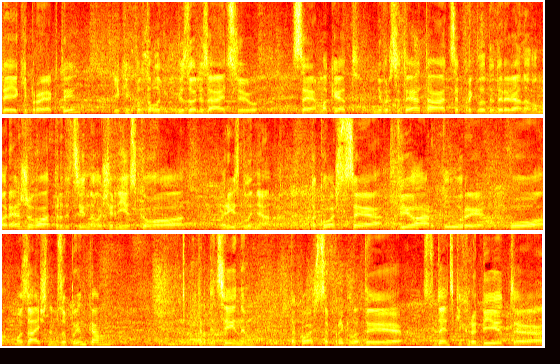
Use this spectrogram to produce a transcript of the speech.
деякі проекти, яких підготували візуалізацію. Це макет університету, це приклади дерев'яного мережева, традиційного чернігівського різьблення. Також це VR-тури по мозаїчним зупинкам традиційним. Також це приклади студентських робіт, е,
